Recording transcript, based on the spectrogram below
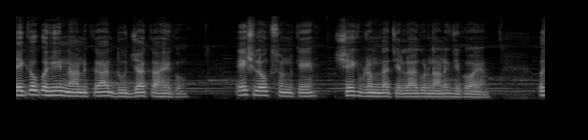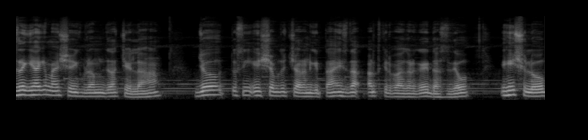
ਏਕੋ ਕਹੀ ਨਾਨਕਾ ਦੂਜਾ ਕਾਹੇ ਕੋ। ਇਹ ਸ਼ਲੋਕ ਸੁਣ ਕੇ ਸ਼ੇਖ ਬ੍ਰਹਮ ਦਾ ਚੇਲਾ ਗੁਰੂ ਨਾਨਕ ਜੀ ਕੋ ਆਇਆ। ਉਸਨੇ ਕਿਹਾ ਕਿ ਮੈਂ ਸ਼ੇਖ ਬ੍ਰਹਮ ਦਾ ਚੇਲਾ ਹਾਂ। ਜੋ ਤੁਸੀਂ ਇਹ ਸ਼ਬਦ ਉਚਾਰਨ ਕੀਤਾ ਹੈ ਇਸ ਦਾ ਅਰਥ ਕਿਰਪਾ ਕਰਕੇ ਦੱਸ ਦਿਓ। ਇਹ ਸ਼ਲੋਕ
